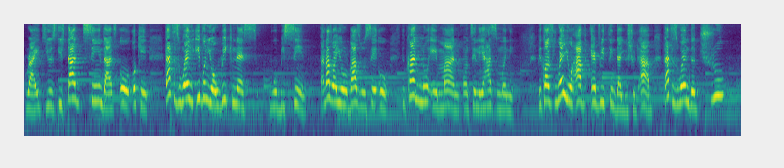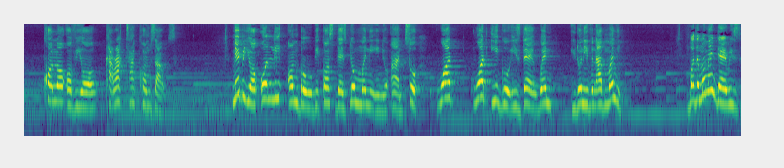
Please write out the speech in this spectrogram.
Right? You, you start seeing that, oh, okay, that is when even your weakness will be seen. And that's why Yorubas will say, oh, you can't know a man until he has money. Because when you have everything that you should have, that is when the true color of your character comes out. Maybe you're only humble because there's no money in your hand. So what what ego is there when you don't even have money? But the moment there is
